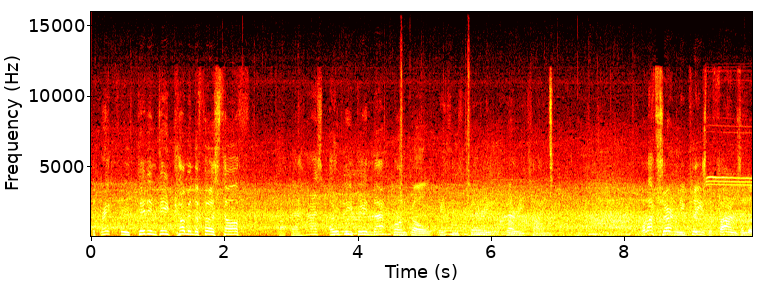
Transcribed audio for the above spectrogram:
The breakthrough did indeed come in the first half, but there has only been that one goal. It is very, very tight. Well, that certainly pleased the fans, and the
